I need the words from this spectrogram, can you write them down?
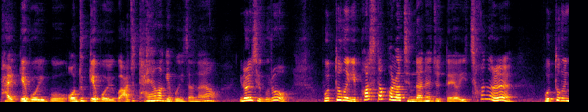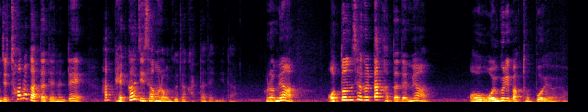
밝게 보이고 어둡게 보이고 아주 다양하게 보이잖아요. 이런 식으로 보통은 이 퍼스널 컬러 진단을 해줄 때요. 이 천을 보통은 이제 천을 갖다 대는데 한 100가지 이상을 얼굴에다 갖다 댑니다. 그러면 어떤 색을 딱 갖다 대면 어, 얼굴이 막 돋보여요.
